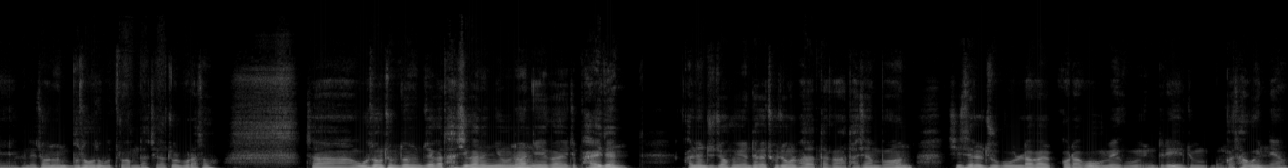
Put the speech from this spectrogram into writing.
예, 근데 저는 무서워서 못 들어갑니다. 제가 쫄보라서. 자, 오성첨도 선제가 다시 가는 이유는 얘가 이제 바이든 관련주죠. 그 연대가 조정을 받았다가 다시 한번 시세를 주고 올라갈 거라고 외국인들이 좀 뭔가 사고 있네요.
